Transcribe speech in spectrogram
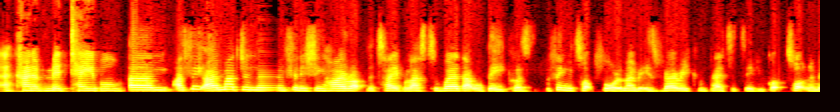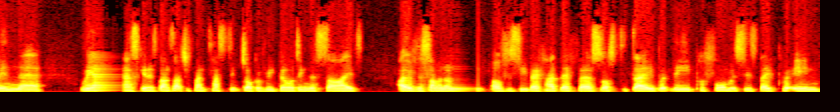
a kind of mid-table? Um, I think I imagine them finishing higher up the table. As to where that will be, because the thing with top four at the moment is very competitive. You've got Tottenham in there. Skinner has done such a fantastic job of rebuilding the side over the summer. And obviously, they've had their first loss today, but the performances they've put in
